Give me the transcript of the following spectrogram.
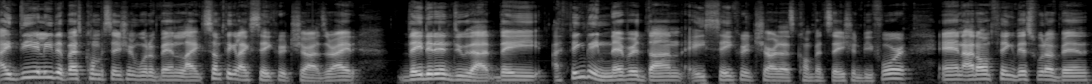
Ideally, the best compensation would have been like something like sacred shards, right? They didn't do that. They, I think they never done a sacred shard as compensation before. And I don't think this would have been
